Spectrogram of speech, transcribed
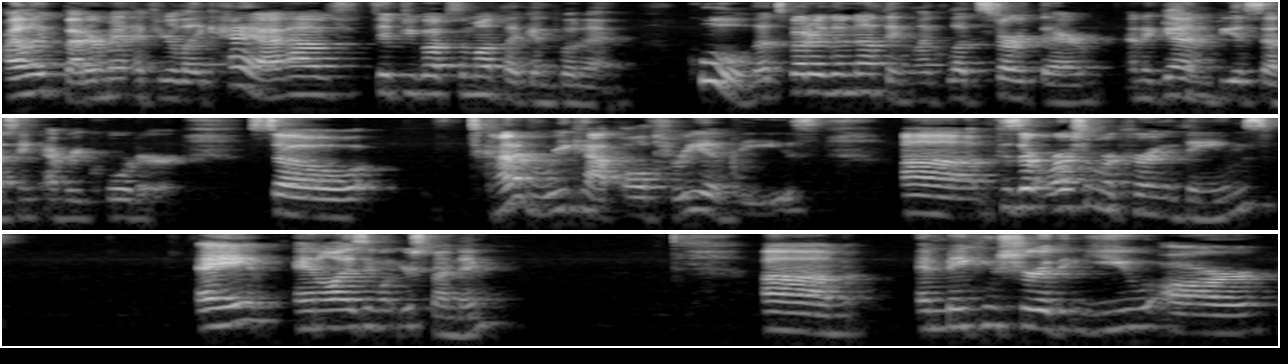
i like betterment. If you're like hey i have 50 bucks a month i can put in. Cool. That's better than nothing. Like let's start there. And again be assessing every quarter. So to kind of recap all three of these because there are some recurring themes. A analyzing what you're spending um, and making sure that you are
